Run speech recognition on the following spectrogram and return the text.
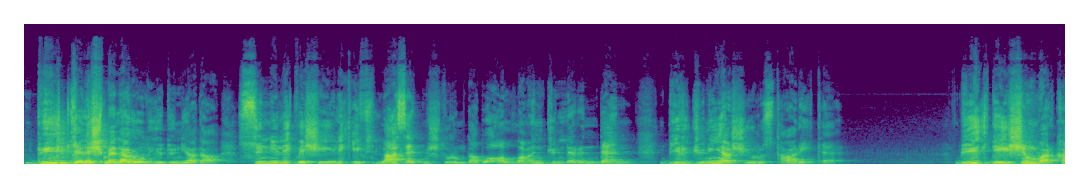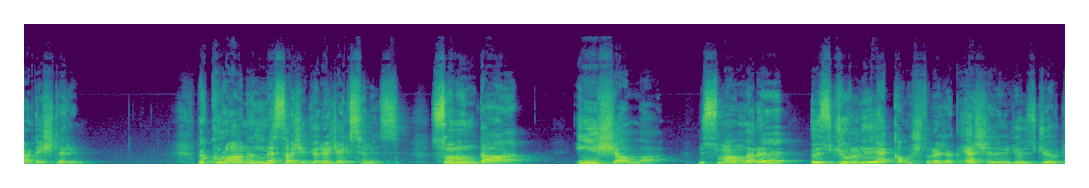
Büyük gelişmeler oluyor dünyada. Sünnilik ve Şiilik iflas etmiş durumda. Bu Allah'ın günlerinden bir günü yaşıyoruz tarihte. Büyük değişim var kardeşlerim. Ve Kur'an'ın mesajı göreceksiniz. Sonunda inşallah Müslümanları özgürlüğe kavuşturacak. Her şeyden önce özgür.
